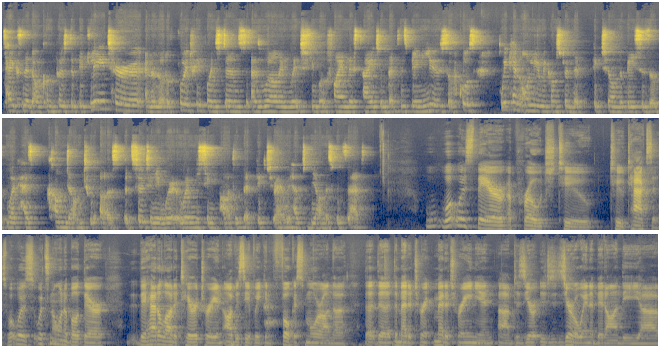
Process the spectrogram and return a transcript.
texts that are composed a bit later, and a lot of poetry, for instance, as well, in which you will find this title that is being used. So of course, we can only reconstruct that picture on the basis of what has come down to us. But certainly, we're, we're missing part of that picture, and we have to be honest with that. What was their approach to to taxes? What was what's known about their? They had a lot of territory, and obviously, if we can focus more on the the, the, Mediterranean, Mediterranean um, to zero, zero in a bit on the uh,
